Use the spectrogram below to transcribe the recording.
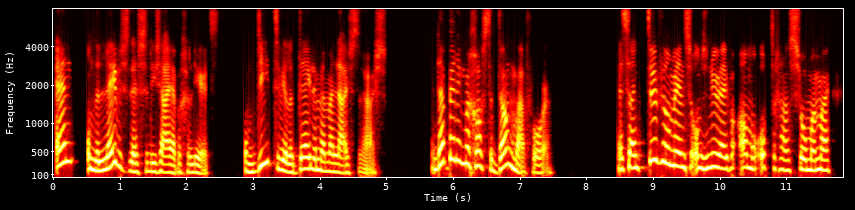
En om de levenslessen die zij hebben geleerd. Om die te willen delen met mijn luisteraars. En daar ben ik mijn gasten dankbaar voor. Het zijn te veel mensen om ze nu even allemaal op te gaan sommen. Maar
